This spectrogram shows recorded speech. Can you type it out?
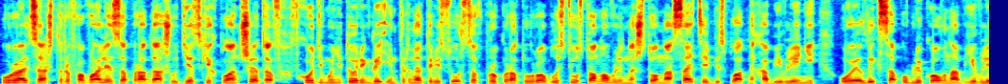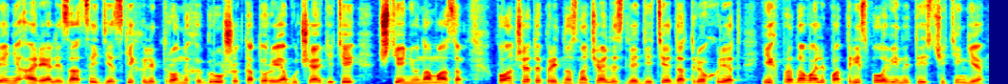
Уральцы оштрафовали за продажу детских планшетов. В ходе мониторинга интернет-ресурсов прокуратуры области установлено, что на сайте бесплатных объявлений OLX опубликовано объявление о реализации детских электронных игрушек, которые обучают детей чтению намаза. Планшеты предназначались для детей до трех лет. Их продавали по три с половиной тысячи тенге.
